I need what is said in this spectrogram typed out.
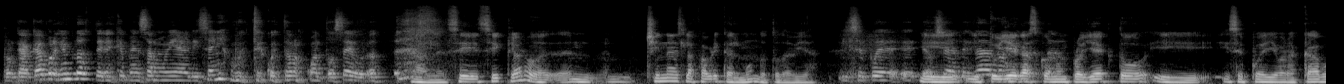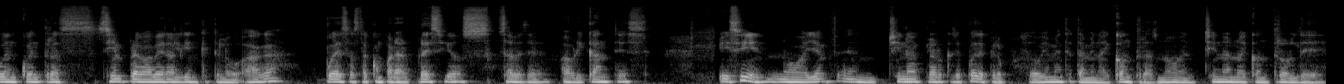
porque acá por ejemplo tenés que pensar muy bien el diseño porque te cuesta unos cuantos euros. Vale sí sí claro China es la fábrica del mundo todavía y se puede eh, y, tú llegas con un proyecto y, y, se puede llevar a cabo encuentras siempre va a haber alguien que te lo haga. Puedes hasta comparar precios sabes de fabricantes. Y sí no allá en, China claro que se puede pero pues, obviamente también hay contras no en China no hay control de,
